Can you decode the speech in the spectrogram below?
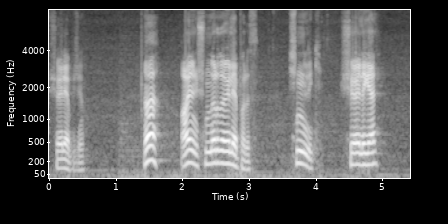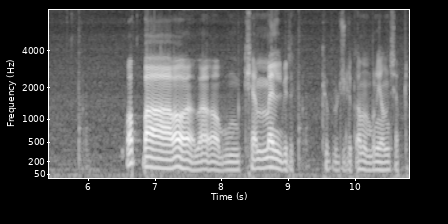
Şöyle yapacağım. Ha aynen şunları da öyle yaparız. Şimdilik şöyle gel. Hoppa baba, bu mükemmel bir köprücülük ama bunu yanlış yaptık.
